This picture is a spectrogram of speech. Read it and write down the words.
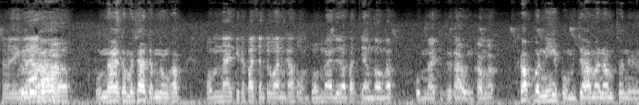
สวัสดีสควัสดีรับครับผมนายธรรมชาติจำนงครับ ผมนายธีรพัฒน์จันทวันครับผม ผมนายธีรพัฒน์เจียงทองครับ ผมนายกฤษดาองค์คำครับ ครับวันนี้ผมจะมานำเสนอ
